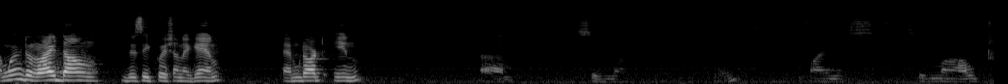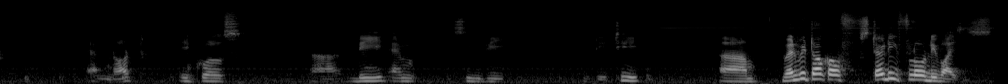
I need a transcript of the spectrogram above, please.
I am going to write down this equation again m dot in um, sigma in minus sigma out m dot equals uh, dmcv dt. Um, when we talk of steady flow devices,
